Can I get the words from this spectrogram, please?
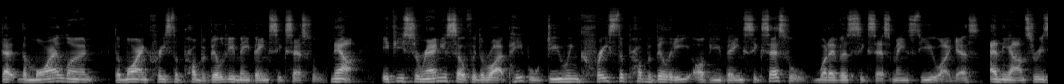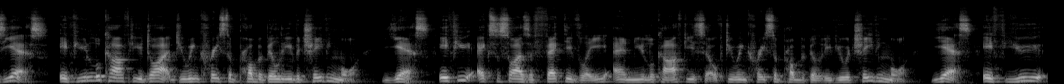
that the more I learned, the more I increased the probability of me being successful. Now, if you surround yourself with the right people, do you increase the probability of you being successful? Whatever success means to you, I guess. And the answer is yes. If you look after your diet, do you increase the probability of achieving more? Yes. If you exercise effectively and you look after yourself, do you increase the probability of you achieving more? Yes. If you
